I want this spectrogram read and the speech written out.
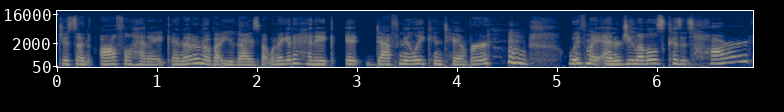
just an awful headache. And I don't know about you guys, but when I get a headache, it definitely can tamper with my energy levels because it's hard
